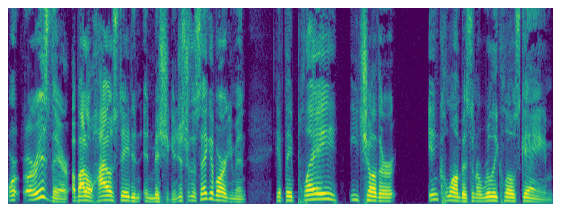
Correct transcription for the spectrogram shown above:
or, or is there, about Ohio State and, and Michigan? Just for the sake of argument, if they play each other in Columbus in a really close game,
